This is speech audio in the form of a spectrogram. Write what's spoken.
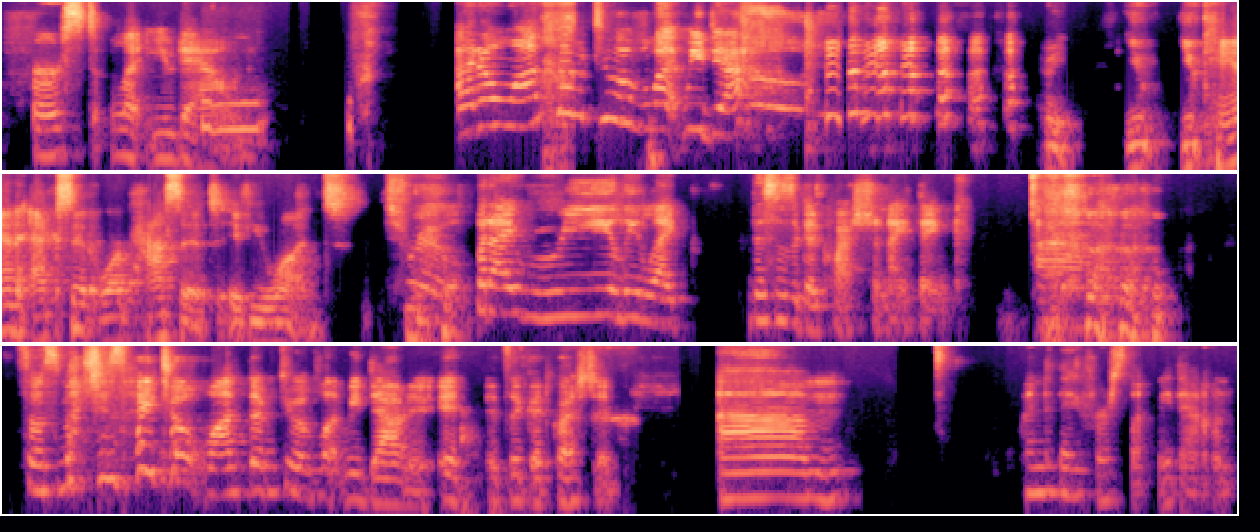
first let you down? Oh, I don't want them to have let me down. I mean, you you can exit or pass it if you want. True, but I really like this is a good question, I think. Um, so as much as I don't want them to have let me down, it, it it's a good question. Um when did they first let me down?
